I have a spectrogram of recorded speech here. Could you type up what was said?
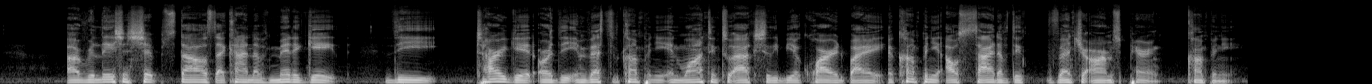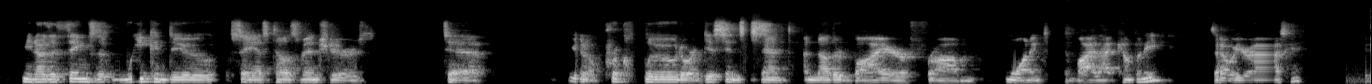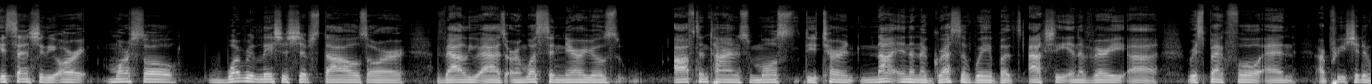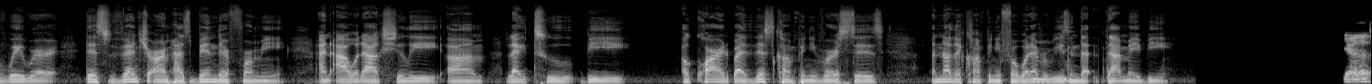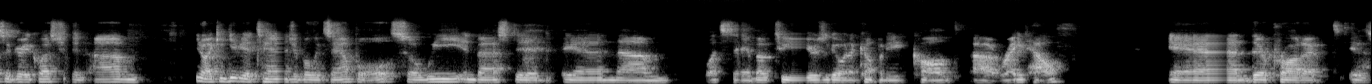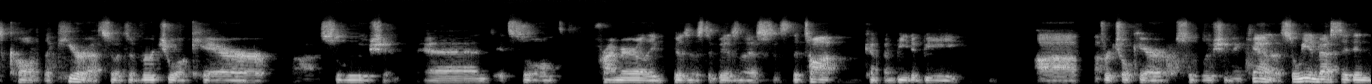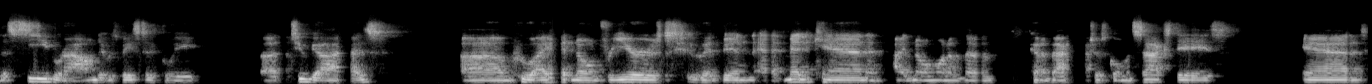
uh, relationship styles that kind of mitigate the target or the invested company in wanting to actually be acquired by a company outside of the venture arm's parent company? You know, the things that we can do, say, as TELUS Ventures, to, you know, preclude or disincent another buyer from wanting to buy that company. Is that what you're asking? Essentially, or more so, what relationship styles or value adds, or in what scenarios oftentimes most deter not in an aggressive way but actually in a very uh, respectful and appreciative way where this venture arm has been there for me. And i would actually um, like to be acquired by this company versus another company for whatever mm-hmm. reason that that may be. Yeah that's a great question. Um, you know i can give you a tangible example. So we invested in um, let's say about two years ago in a company called uh, Right Health. And their product is called Akira. So it's a virtual care uh, solution. And it's sold primarily business to business. It's the top kind of B2B uh, virtual care solution in Canada. So we invested in the seed round. It was basically uh, two guys um, who I had known for years, who had been at MedCan, and I'd known one of them kind of back to his Goldman Sachs days. And,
